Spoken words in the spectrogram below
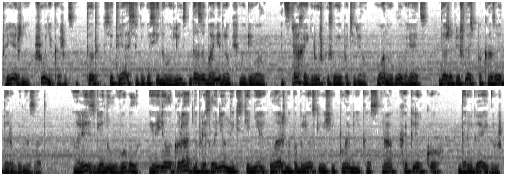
Прежний, Шуня, кажется. Тот все трясся, как осиновый лист, да зубами дробь выбивал. От страха игрушку свою потерял. Вон в углу валяется. Даже пришлось показывать дорогу назад. Алис взглянул в угол и видел аккуратно прислоненный к стене, влажно поблескивающий в пламени костра, Хеклерков. Дорогая игрушка,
